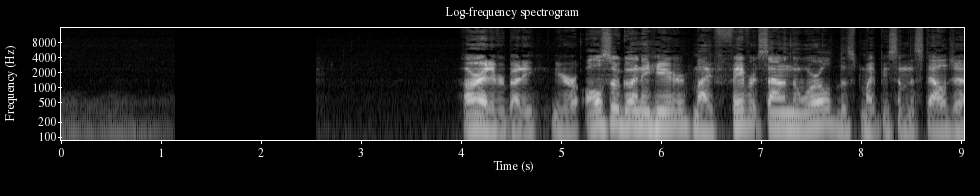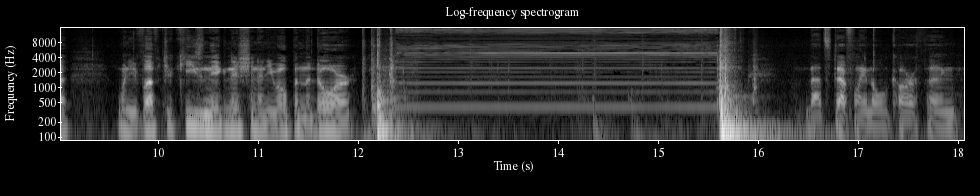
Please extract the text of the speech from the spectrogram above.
All right, everybody. You're also going to hear my favorite sound in the world. This might be some nostalgia when you've left your keys in the ignition and you open the door. that's definitely an old car thing.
